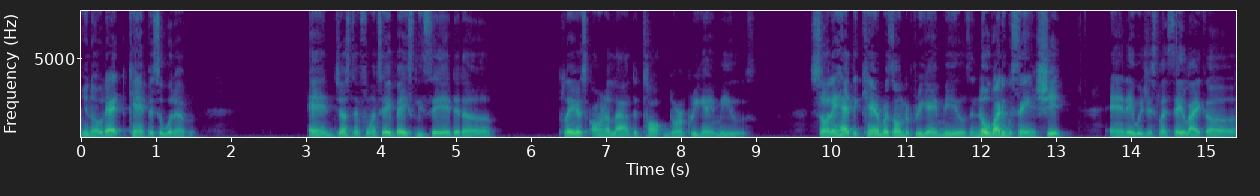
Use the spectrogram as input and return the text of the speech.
you know that campus or whatever. And Justin Fuente basically said that uh players aren't allowed to talk during pregame meals. So they had the cameras on the pregame meals, and nobody was saying shit. And they would just like say like uh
